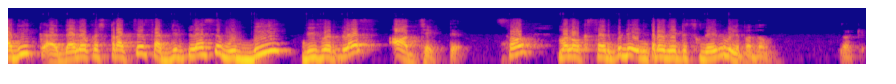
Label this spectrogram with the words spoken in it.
అది దాని ఒక structure subject plus would be V four plus object so మనం ఒకసారి ఇప్పుడు ఇంటర్వ్యూటర్స్ దగ్గర వెళ్ళిపోదాం. ఓకే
